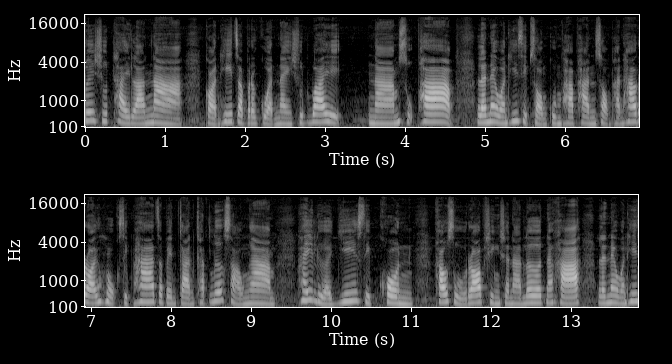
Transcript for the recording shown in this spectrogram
ด้วยชุดไทยล้านนา ก่อนที่จะประกวดในชุดว่าย น้ำสุภาพ และในวันที่ 12 กุมภาพันธ์ 2565 จะเป็นการคัดเลือกสาวงาม ให้เหลือ 20 คน เข้าสู่รอบชิงชนะเลิศนะคะ และในวันที่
